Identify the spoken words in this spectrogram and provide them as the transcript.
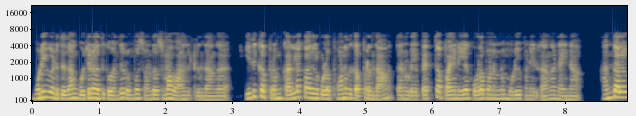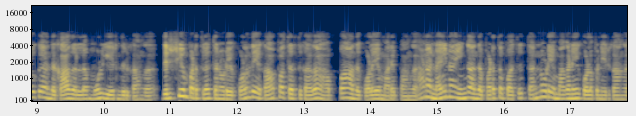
முடிவு எடுத்து தான் குஜராத்துக்கு வந்து ரொம்ப சந்தோஷமா வாழ்ந்துட்டு இருந்தாங்க. இதுக்கப்புறம் கள்ளக்காதலுக்குள்ள போனதுக்கப்புறம் தான் தன்னுடைய பெத்த பையனையே கொலை பண்ணணும்னு முடிவு பண்ணியிருக்காங்க நைனா. அந்த அளவுக்கு அந்த காதல்ல மூழ்கி இருந்திருக்காங்க. "திருஷ்யம்" படத்துல தன்னுடைய குழந்தைய காப்பாத்துறதுக்காக அப்பா அந்த கொலையை மறைப்பாங்க. ஆனா நைனா இங்கே அந்த படத்தை பார்த்து தன்னுடைய மகனையே கொலை பண்ணியிருக்காங்க.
